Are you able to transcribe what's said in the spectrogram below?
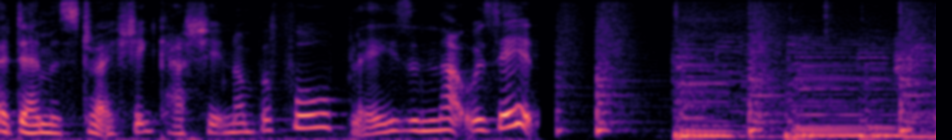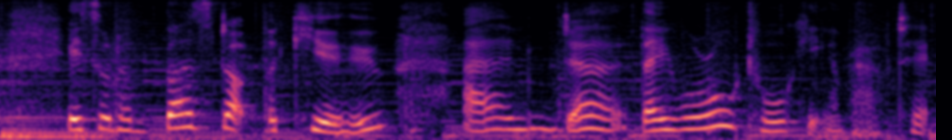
a demonstration, cashier number four, please, and that was it. It sort of buzzed up the queue and uh, they were all talking about it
